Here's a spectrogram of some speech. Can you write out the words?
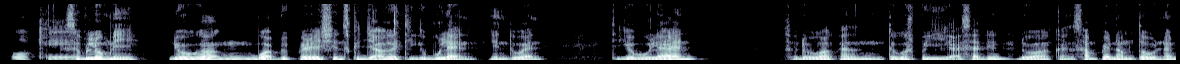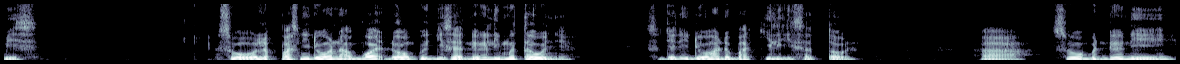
Okay. Sebelum ni, dia orang buat preparation sekejap ke 3 bulan macam tu kan. 3 bulan. So dia orang akan terus pergi kat sana, dia orang akan sampai 6 tahun habis. So lepas ni dia orang nak buat dia orang pergi sana 5 tahun je. So jadi dia orang ada baki lagi 1 tahun. Ha, so benda ni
